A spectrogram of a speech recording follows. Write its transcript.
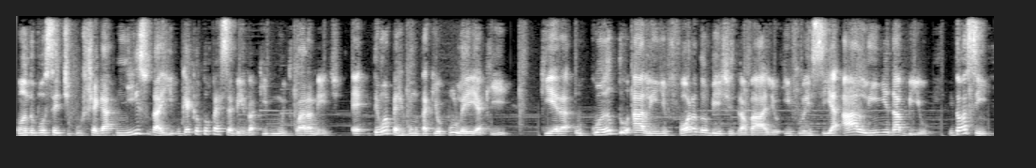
quando você, tipo, chegar nisso daí, o que é que eu tô percebendo aqui muito claramente? É, tem uma pergunta que eu pulei aqui, que era o quanto a Aline fora do ambiente de trabalho influencia a Aline da bio. Então, assim,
